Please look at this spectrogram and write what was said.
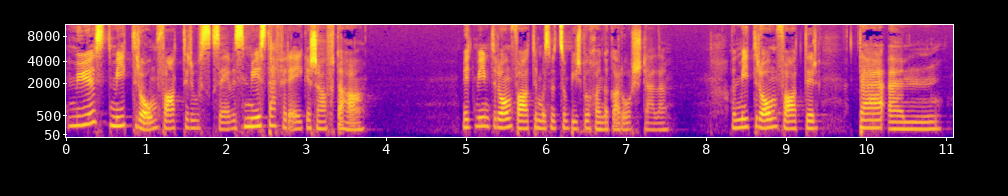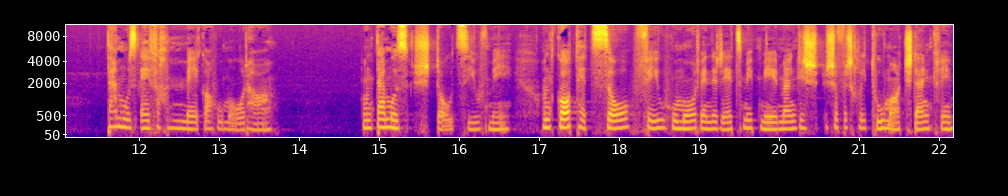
müsste mein Traumvater aussehen? Was müsste er für Eigenschaften haben? Mit meinem Traumvater muss man zum Beispiel Garo stellen. Und mein Traumvater, der, ähm, der muss einfach mega Humor haben. Und der muss stolz sein auf mich. Und Gott hat so viel Humor, wenn er redet mit mir. Manchmal schon fast ein bisschen too much, denke ich.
